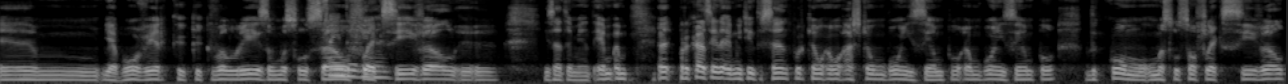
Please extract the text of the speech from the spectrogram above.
um, e é bom ver que, que, que valoriza uma solução flexível. Uh, exatamente. É, é, por acaso é muito interessante porque é um, é acho que é um bom exemplo, é um bom exemplo de como uma solução flexível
